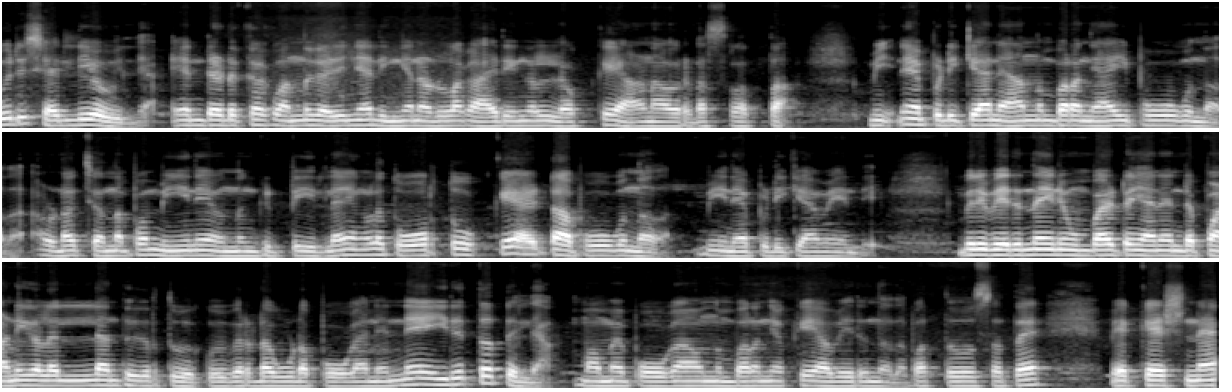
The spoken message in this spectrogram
ഒരു ശല്യവും ഇല്ല എന്റെ അടുക്കൊക്കെ വന്നു കഴിഞ്ഞാൽ ഇങ്ങനെയുള്ള കാര്യങ്ങളിലൊക്കെയാണ് അവരുടെ ശ്രദ്ധ. മീനെ പിടിക്കാനാന്നും പറഞ്ഞായി പോകുന്നത്. അവിടെ ചെന്നപ്പോൾ മീനെ ഒന്നും കിട്ടിയില്ല. ഞങ്ങൾ തോർത്തുമൊക്കെ ആയിട്ടാണ് പോകുന്നത് മീനെ പിടിക്കാൻ വേണ്ടി. ഇവർ വരുന്നതിന് മുമ്പായിട്ട് ഞാൻ എന്റെ പണികളെല്ലാം തീർത്ത് വെക്കും. ഇവരുടെ കൂടെ പോകാൻ എന്നെ ഇരുത്തത്തില്ല. മമ്മ പോകാമെന്നും പറഞ്ഞൊക്കെയാണ് വരുന്നത്. പത്ത് ദിവസത്തെ വെക്കേഷനെ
